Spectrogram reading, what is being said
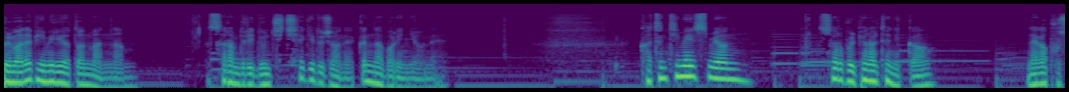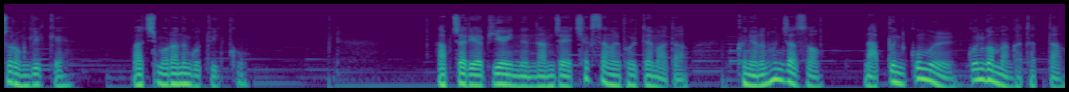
둘만의 비밀이었던 만남. 사람들이 눈치채기도 전에 끝나버린 연애. 같은 팀에 있으면 서로 불편할 테니까 내가 부서로 옮길게. 마치 뭐라는 곳도 있고. 앞자리에 비어있는 남자의 책상을 볼 때마다 그녀는 혼자서 나쁜 꿈을 꾼 것만 같았다.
